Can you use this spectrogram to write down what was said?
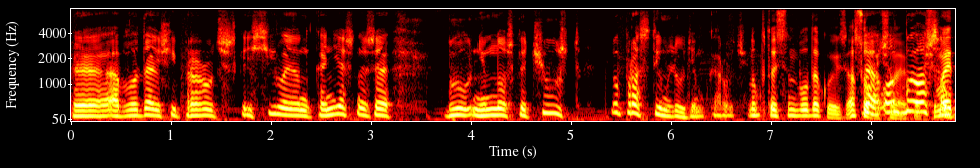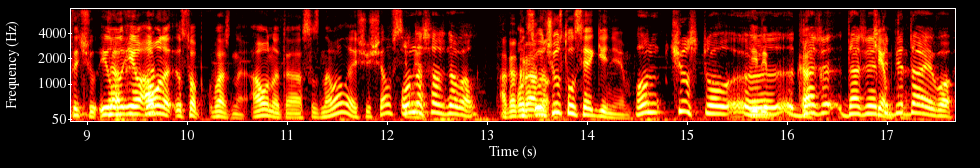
э, обладающий пророческой силой, он, конечно же, был немножко чужд, ну, простым людям, короче. Ну, то есть он был такой особый Да, он человек. был в общем, а это особый. чу- и Да. он, и- а он, стоп, важно, а он это осознавал и ощущал в себе? Он осознавал. А как он, рано- он чувствовал себя гением? Он чувствовал, э, Или даже, даже это Кем-то? беда его,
